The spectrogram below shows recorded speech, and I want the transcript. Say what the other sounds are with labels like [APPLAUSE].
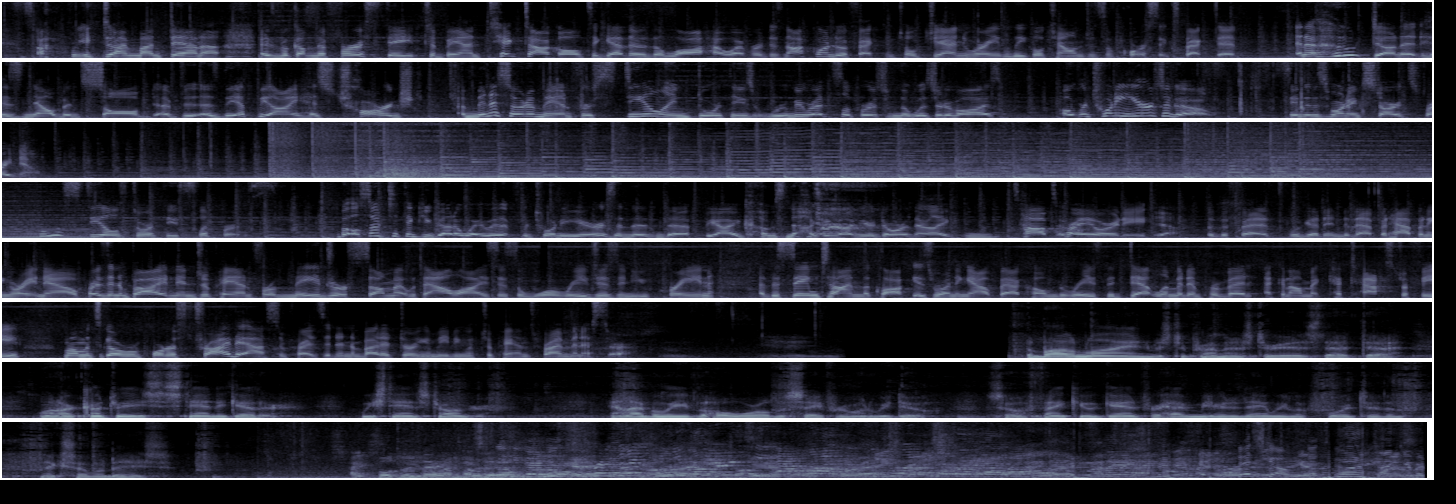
Meantime, [LAUGHS] Montana has become the first state to ban TikTok altogether. The law, however, does not go into effect until January. Legal challenges, of course, expected. And a whodunit has now been solved as the FBI has charged a Minnesota man for stealing Dorothy's ruby red slippers from the Wizard of Oz over 20 years ago. CNN This Morning starts right now. Who steals Dorothy's slippers? But also to think you got away with it for 20 years and then the FBI [LAUGHS] comes knocking on your door and they're like, mm, Top priority Yeah. for the feds. We'll get into that. But happening right now, President Biden in Japan for a major summit with allies as the war rages in Ukraine. At the same time, the clock is running out back home to raise the debt limit and prevent economic catastrophe. Moments ago, reporters tried to ask the president about it during a meeting with Japan's prime minister. The bottom line, Mr. Prime Minister, is that uh, when our countries stand together, we stand stronger. And I believe the whole world is safer when we do. So thank you again for having me here today, and we look forward to the next several days. Let's go. Let's go.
